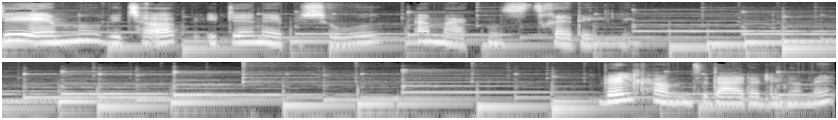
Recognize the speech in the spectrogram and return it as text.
Det er emnet, vi tager op i denne episode af Magtens Tredeling. Velkommen til dig, der lytter med.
